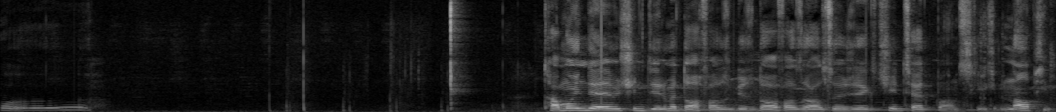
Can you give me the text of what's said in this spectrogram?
Oo. Tam oyunda ev için dirime daha fazla göz, daha fazla altın özellik için bağlantısı gerekiyor. Ne yapayım?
